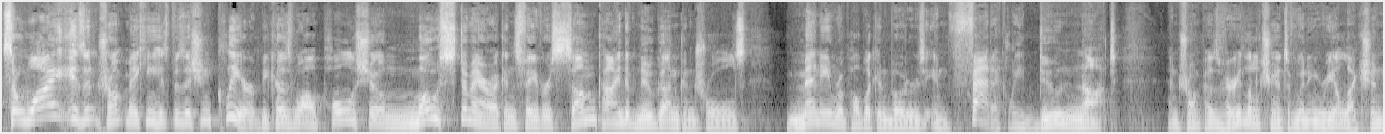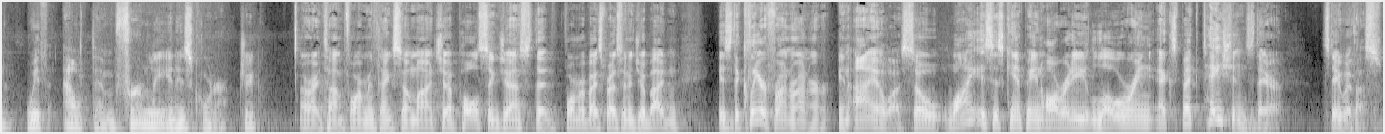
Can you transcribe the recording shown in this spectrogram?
So, why isn't Trump making his position clear? Because while polls show most Americans favor some kind of new gun controls, many Republican voters emphatically do not. and Trump has very little chance of winning re election without them firmly in his corner. Jake. All right, Tom Foreman, thanks so much. A poll suggests that former Vice President Joe Biden is the clear frontrunner in Iowa. So, why is his campaign already lowering expectations there? Stay with us.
